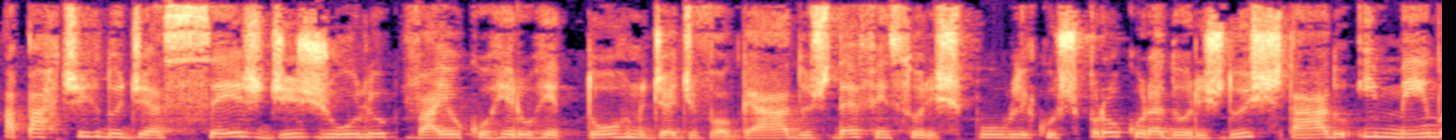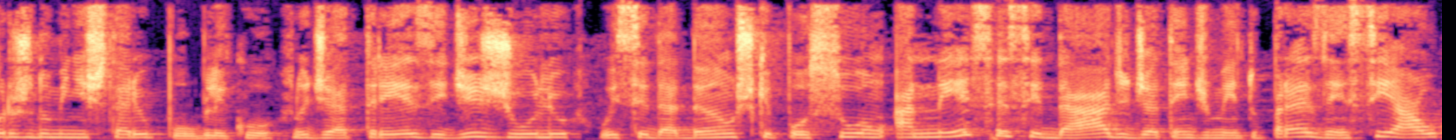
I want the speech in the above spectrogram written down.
A partir do dia 6 de julho, vai ocorrer o retorno de advogados, defensores públicos, procuradores do Estado Estado e membros do Ministério Público. No dia 13 de julho, os cidadãos que possuam a necessidade de atendimento presencial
